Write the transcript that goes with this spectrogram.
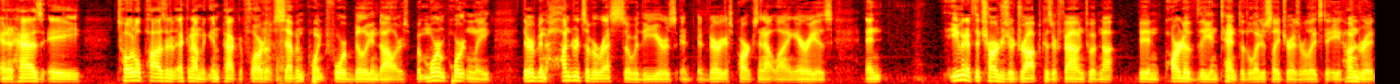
and it has a total positive economic impact of Florida of 7.4 billion dollars. But more importantly, there have been hundreds of arrests over the years at, at various parks and outlying areas, and even if the charges are dropped because they're found to have not been part of the intent of the legislature as it relates to 800,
